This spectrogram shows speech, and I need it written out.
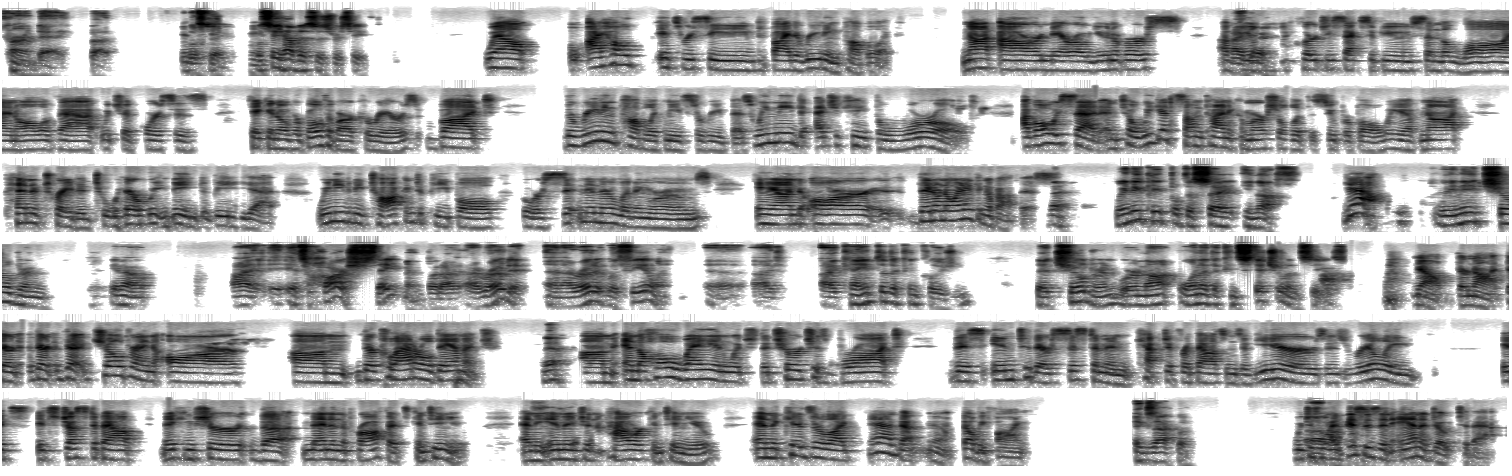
current day. But we'll see. We'll see how this is received. Well, I hope it's received by the reading public not our narrow universe of dealing with clergy sex abuse and the law and all of that, which of course has taken over both of our careers. But the reading public needs to read this. We need to educate the world. I've always said until we get some kind of commercial at the Super Bowl, we have not penetrated to where we need to be yet. We need to be talking to people who are sitting in their living rooms and are they don't know anything about this. We need people to say enough. Yeah. We need children, you know, I it's a harsh statement, but I, I wrote it and I wrote it with feeling. Uh, I I came to the conclusion that children were not one of the constituencies. No, they're not. They're they're the children are um, they're collateral damage. Yeah. Um, and the whole way in which the church has brought this into their system and kept it for thousands of years is really it's it's just about making sure the men and the profits continue and the image and the power continue. And the kids are like yeah that you know they'll be fine. Exactly. Which is why uh, this is an antidote to that.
